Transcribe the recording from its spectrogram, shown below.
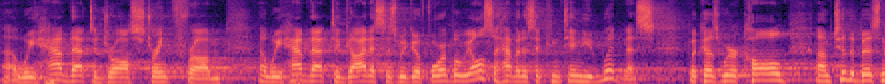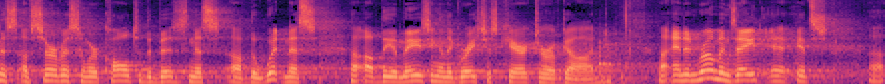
Uh, we have that to draw strength from. Uh, we have that to guide us as we go forward, but we also have it as a continued witness because we're called um, to the business of service and we're called to the business of the witness uh, of the amazing and the gracious character of God. Uh, and in Romans 8, it's uh,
